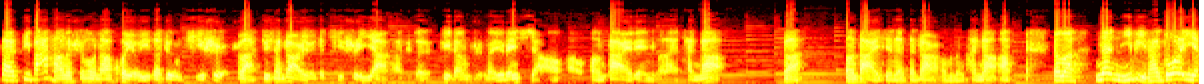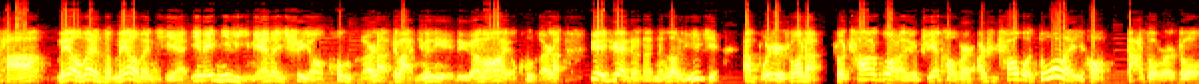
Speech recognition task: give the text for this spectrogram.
在第八行的时候呢，会有一个这种提示，是吧？就像这儿有一个提示一样啊。这个这张纸呢有点小啊，我放大一点，你们来看到，是吧？放大一些呢，在这儿我们能看到啊。那么，那你比它多了一行，没有问和没有问题，因为你里面呢是有空格的，对吧？你们里里面往往有空格的，阅卷者呢能够理解，它不是说的说超过了就直接扣分，而是超过多了以后，大作文中，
